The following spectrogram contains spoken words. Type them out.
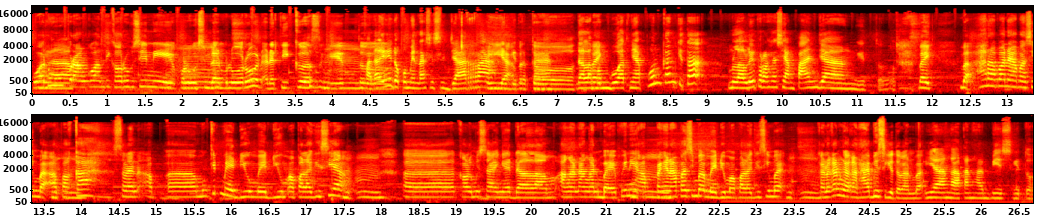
waduh Iya. perangko anti korupsi nih, Mm-mm. peluru sembilan peluru ada tikus Mm-mm. gitu. padahal ini dokumentasi sejarah Iya, gitu betul. kan dalam Baik. membuatnya pun kan kita melalui proses yang panjang gitu Baik, Mbak, harapannya apa sih Mbak? Apakah selain eh, mungkin medium-medium apalagi sih yang Mm-mm. eh, kalau misalnya dalam angan-angan Mbak Epi nih Mm-mm. pengen apa sih Mbak? Medium apalagi sih Mbak? Mm-mm. Karena kan nggak akan habis gitu kan Mbak? ya nggak akan habis gitu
